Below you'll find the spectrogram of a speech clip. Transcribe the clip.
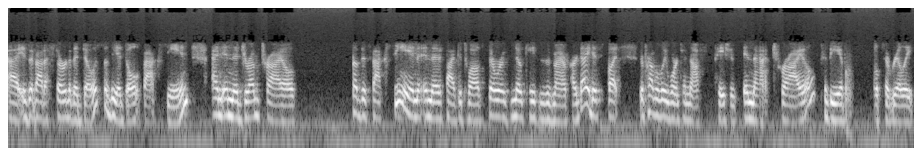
uh, is about a third of the dose of the adult vaccine. And in the drug trials, of this vaccine in the 5 to 12, there was no cases of myocarditis, but there probably weren't enough patients in that trial to be able to really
